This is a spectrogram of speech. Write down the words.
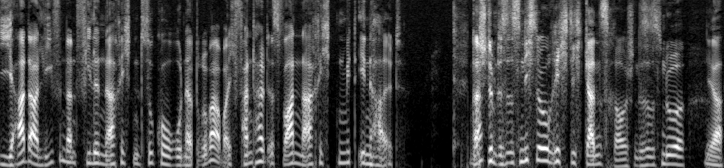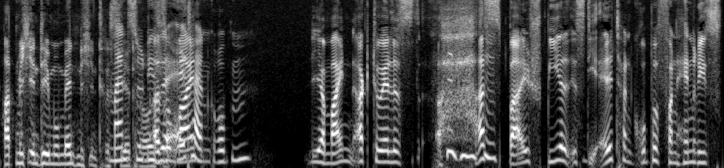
ja, da liefen dann viele Nachrichten zu Corona drüber, aber ich fand halt, es waren Nachrichten mit Inhalt. Das stimmt, es ist nicht so richtig ganz rauschend. Das ist nur, Ja. hat mich in dem Moment nicht interessiert. Meinst du diese Also mein- Elterngruppen? Ja, mein aktuelles Hassbeispiel ist die Elterngruppe von Henrys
